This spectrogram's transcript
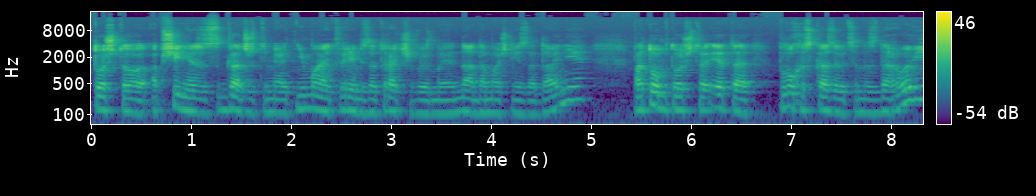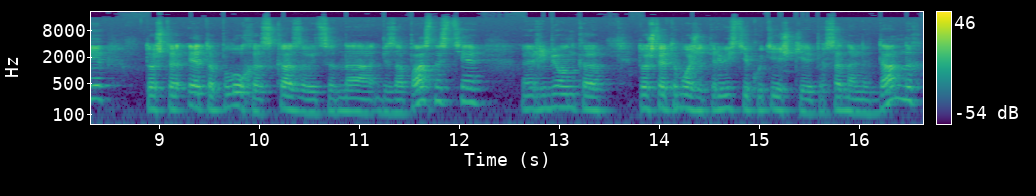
то, что общение с гаджетами отнимает время, затрачиваемое на домашние задания. Потом то, что это плохо сказывается на здоровье, то, что это плохо сказывается на безопасности э, ребенка, то, что это может привести к утечке персональных данных,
